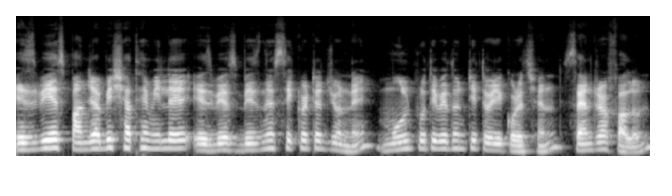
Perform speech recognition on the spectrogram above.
SBS পাঞ্জাবির সাথে মিলে এসবিএস বিজনেস সিক্রেটের জন্য মূল প্রতিবেদনটি তৈরি করেছেন স্যান্ড্রা ফালুন।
